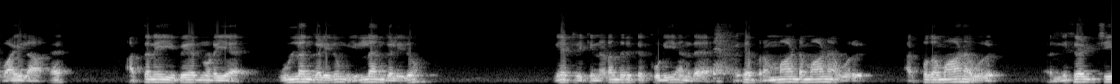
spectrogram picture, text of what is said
வாயிலாக அத்தனை பேரினுடைய உள்ளங்களிலும் இல்லங்களிலும் நேற்றைக்கு நடந்திருக்கக்கூடிய அந்த மிக பிரம்மாண்டமான ஒரு அற்புதமான ஒரு நிகழ்ச்சி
